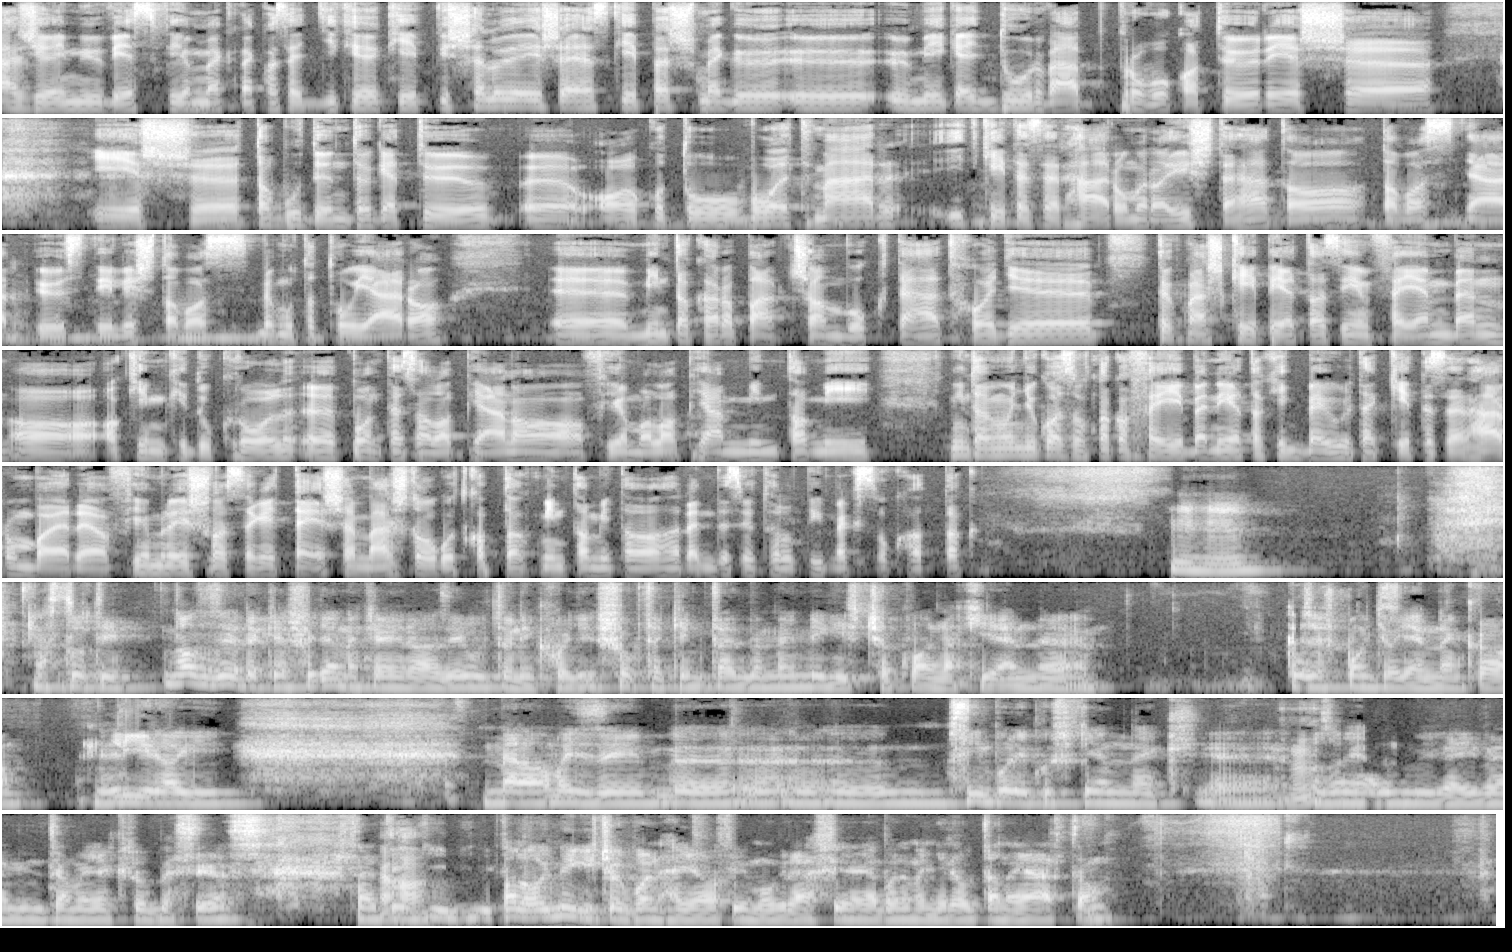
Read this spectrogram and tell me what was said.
ázsiai művészfilmeknek az egyik képviselője, és ehhez képest meg ő, ő, ő még egy durvább provokatőr és, és tabu döntögető alkotó volt már így 2003-ra is, tehát a tavasz-nyár, ősztél és tavasz bemutatójára mint akár a Park Chambuk. Tehát, hogy tök más kép élt az én fejemben a, a Kim Kidukról, pont ez alapján, a, a film alapján, mint ami, mint ami mondjuk azoknak a fejében élt, akik beültek 2003-ba erre a filmre, és valószínűleg egy teljesen más dolgot kaptak, mint amit a rendezőtől addig megszokhattak. Uh-huh. Azt tuti. Az az érdekes, hogy ennek ellenére azért úgy tűnik, hogy sok tekintetben meg mégiscsak vannak ilyen közös pontjai ennek a lírai mela, vagy azért, ö, ö, ö, szimbolikus filmnek uh-huh. az olyan műveivel, mint amelyekről beszélsz. Tehát így, így, valahogy mégiscsak van helye a filmográfiájában, amennyire utána jártam.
